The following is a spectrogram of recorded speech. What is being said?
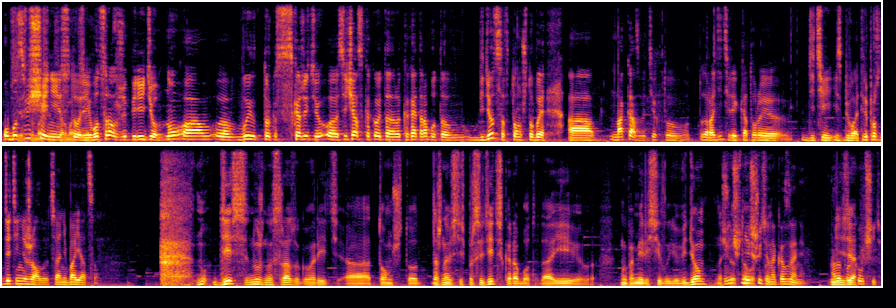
в Об освещении истории. Вот сразу же перейдем. Ну, а э, вы только скажите, э, сейчас какой-то, какая-то работа ведется в том, чтобы а, наказывать тех, кто родителей, которые детей избивают? Или просто дети не жалуются, они боятся? Ну, здесь нужно сразу говорить о том, что должна вестись просветительская работа, да, и мы по мере силы ее ведем. Насчет ничего того, не решите что- наказание. Надо нельзя- только учить.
